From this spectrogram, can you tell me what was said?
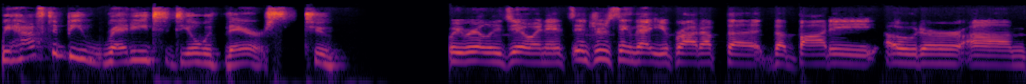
we have to be ready to deal with theirs too. We really do. And it's interesting that you brought up the, the body odor, um,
